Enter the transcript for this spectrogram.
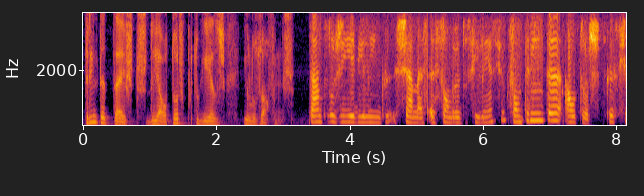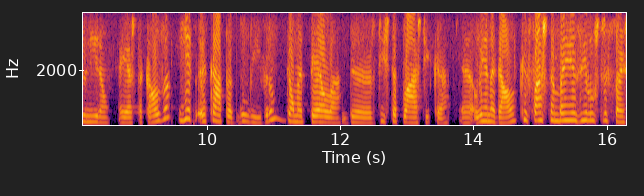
30 textos de autores portugueses e lusófonos da antologia bilingue chama-se A Sombra do Silêncio. São 30 autores que se uniram a esta causa e a, a capa do livro é uma tela da artista plástica uh, Lena Gal, que faz também as ilustrações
